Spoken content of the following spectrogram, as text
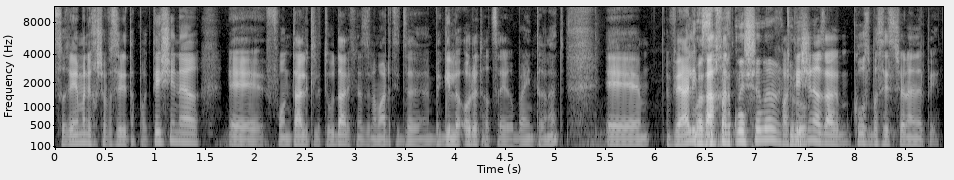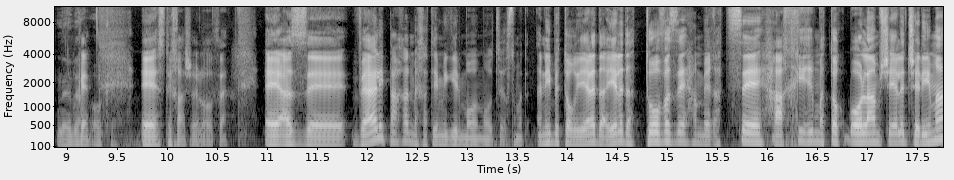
20, אני חושב, עשיתי את הפרקטישנר, אה, פרונטלית לתעודה, לפני זה למדתי את זה בגיל עוד יותר צעיר באינטרנט. אה, והיה לי מה זה פחד... פרטנישנר? כאילו- פרקטישנר זה הקורס בסיס של NLP. נהדר, אוקיי. אוקיי. אה, סליחה שלא זה. אה, אז, אה, והיה לי פחד מחטאים מגיל מאוד מאוד צעיר. זאת אומרת, אני בתור ילד, הילד הטוב הזה, המרצה, הכי מתוק בעולם, שילד של אימא,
